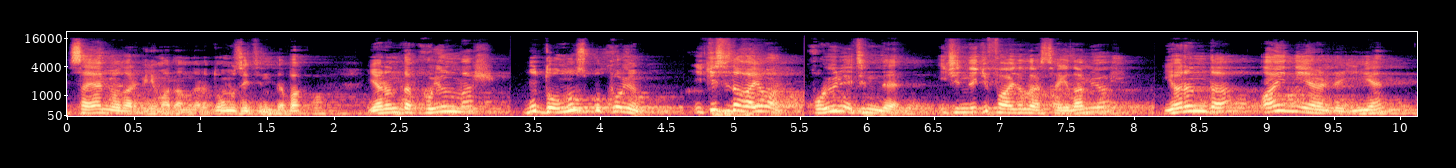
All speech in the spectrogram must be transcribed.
sayamıyorlar bilim adamları domuz etinde. Bak yanında koyun var. Bu domuz bu koyun. İkisi de hayvan. Koyun etinde içindeki faydalar sayılamıyor. Yanında aynı yerde yiyen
